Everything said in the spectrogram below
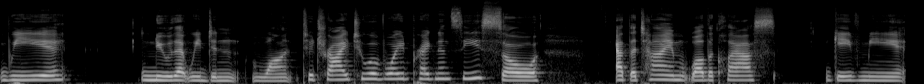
we knew that we didn't want to try to avoid pregnancy. So at the time, while the class gave me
